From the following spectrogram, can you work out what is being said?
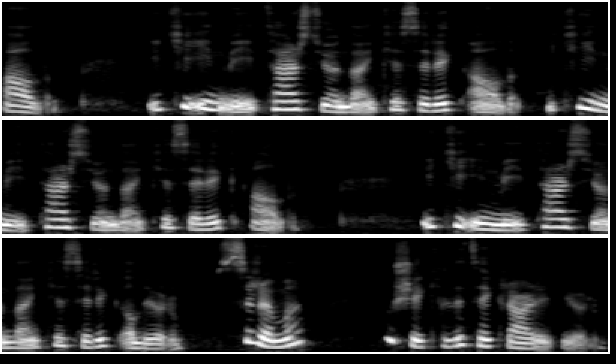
aldım. 2 ilmeği ters yönden keserek aldım. 2 ilmeği ters yönden keserek aldım. 2 ilmeği ters yönden keserek alıyorum. Sıramı bu şekilde tekrar ediyorum.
